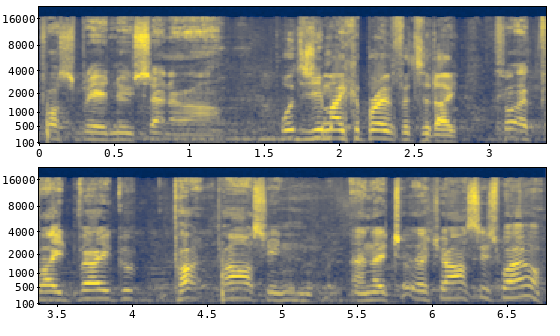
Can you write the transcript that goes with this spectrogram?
possibly a new centre arm. What did you make of Brentford today? I thought they played very good pa- passing and they took their chances well.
